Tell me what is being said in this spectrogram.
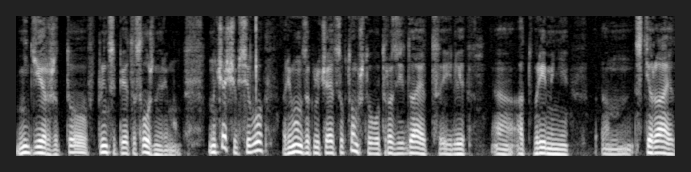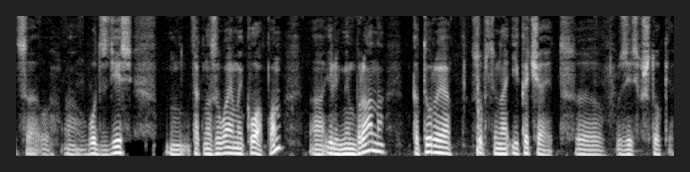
не держит, то, в принципе, это сложный ремонт. Но чаще всего ремонт заключается в том, что вот разъедает или э, от времени эм, стирается э, вот здесь так называемый клапан или мембрана, которая, собственно, и качает э, здесь в штоке.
